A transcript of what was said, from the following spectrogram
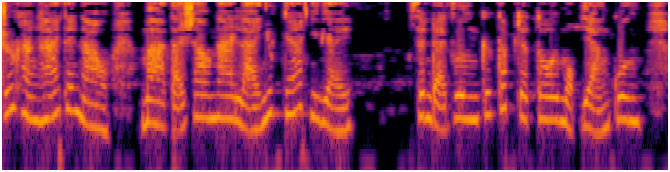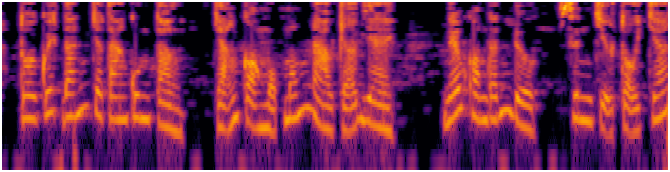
Trước hăng hái thế nào mà tại sao nay lại nhút nhát như vậy? Xin đại vương cứ cấp cho tôi một dạng quân, tôi quyết đánh cho tan quân tần, chẳng còn một móng nào trở về, nếu không đánh được, xin chịu tội chết.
